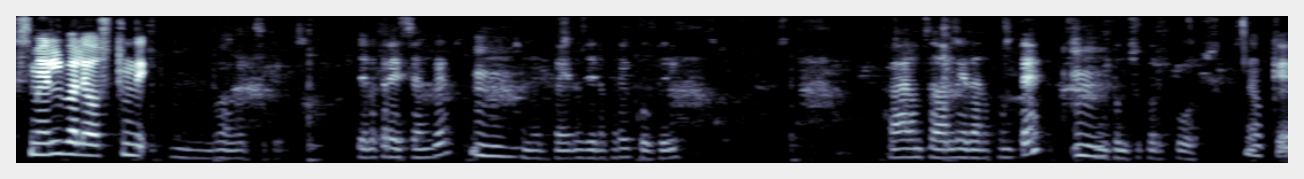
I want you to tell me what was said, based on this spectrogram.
స్మెల్ భలే వస్తుంది. బాగా వచ్చింది. జీలకర్ర ఉమ్, చిన్నపాయలు జీలకర్ర కొబ్బరి. కారం చాలేదనుకుంటే ఉమ్, కొంచెం కలుపుకోవచ్చు ఓకే.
